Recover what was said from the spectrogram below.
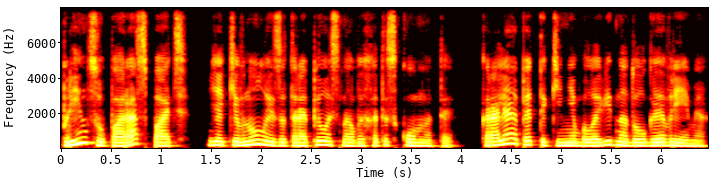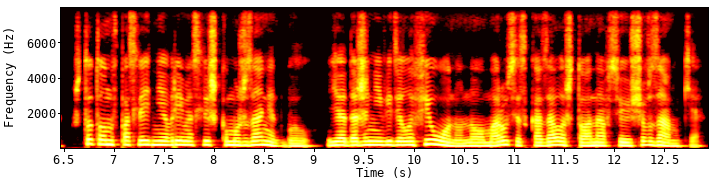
«Принцу пора спать», – я кивнула и заторопилась на выход из комнаты. Короля опять-таки не было видно долгое время. Что-то он в последнее время слишком уж занят был. Я даже не видела Фиону, но Маруся сказала, что она все еще в замке.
